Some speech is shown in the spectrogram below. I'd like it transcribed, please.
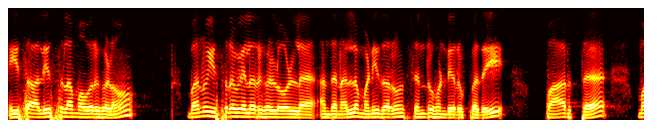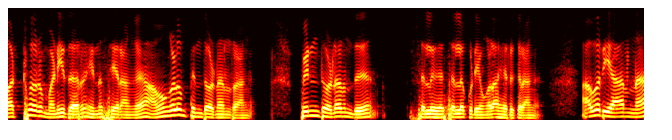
ஈசா அலி இஸ்லாம் அவர்களும் பனு இஸ்ரவேலர்களுள்ள அந்த நல்ல மனிதரும் சென்று கொண்டிருப்பதை பார்த்த மற்றொரு மனிதர் என்ன செய்கிறாங்க அவங்களும் பின்தொடர்றாங்க. பின்தொடர்ந்து செல்லு செல்லக்கூடியவங்களாக இருக்கிறாங்க. அவர் யாருன்னா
